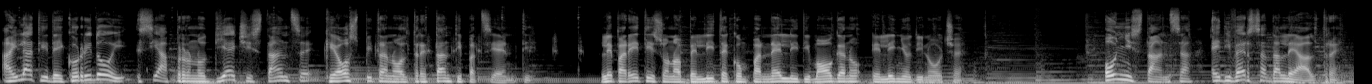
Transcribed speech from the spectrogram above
Ai lati dei corridoi si aprono 10 stanze che ospitano altrettanti pazienti. Le pareti sono abbellite con pannelli di mogano e legno di noce. Ogni stanza è diversa dalle altre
